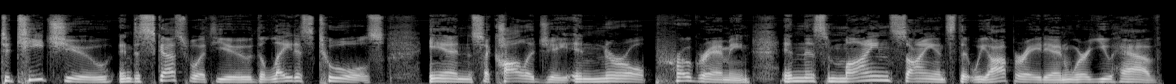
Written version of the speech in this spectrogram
to teach you and discuss with you the latest tools in psychology, in neural programming, in this mind science that we operate in, where you have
